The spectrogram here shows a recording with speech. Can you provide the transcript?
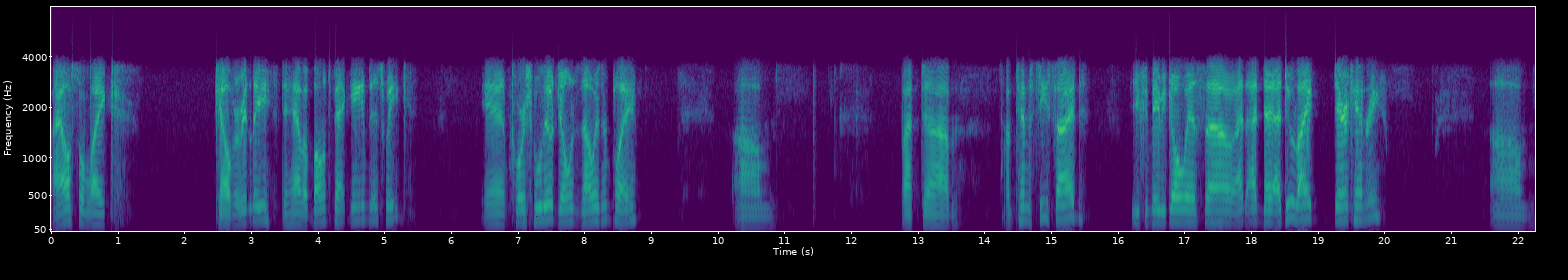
I also like Calvin Ridley to have a bounce back game this week. And of course, Julio Jones is always in play. Um, But um, on Tennessee side, you can maybe go with uh, I, I I do like Derrick Henry. Um,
